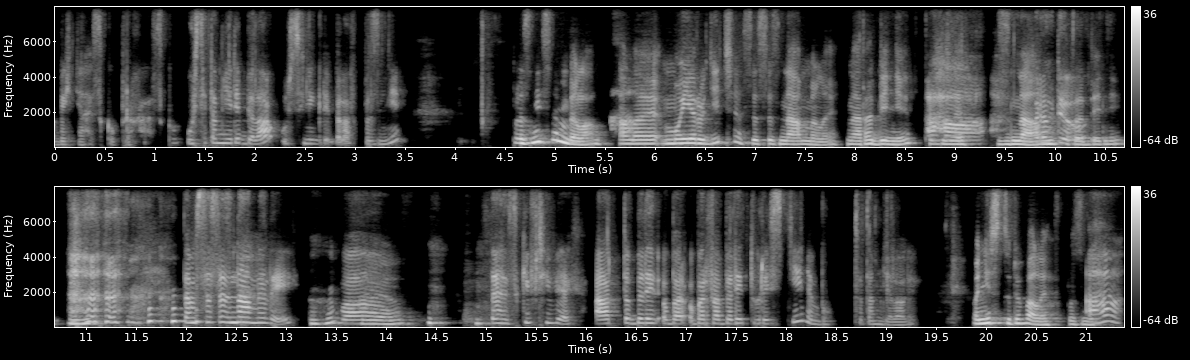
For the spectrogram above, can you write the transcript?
abych měla hezkou procházku. Už jsi tam někdy byla? Už jsi někdy byla v Plzni? V Plzni jsem byla, ale moji rodiče se seznámili na Radini, takže Aha, znám opravdu? Radini. tam se seznámili? Uh-huh, wow. Jo. To je hezký příběh. A to byli, oba, oba dva byli turisti, nebo co tam dělali? Oni studovali v Plzni, Aha.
